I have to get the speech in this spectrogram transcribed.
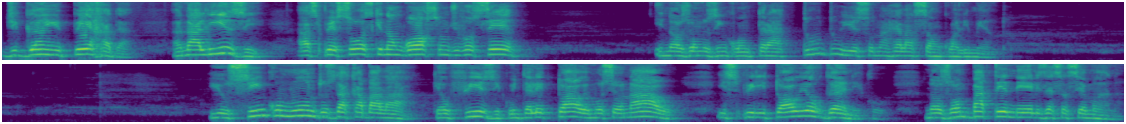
de ganho e perda. Analise as pessoas que não gostam de você. E nós vamos encontrar tudo isso na relação com o alimento. E os cinco mundos da Kabbalah, que é o físico, intelectual, emocional, espiritual e orgânico, nós vamos bater neles essa semana.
